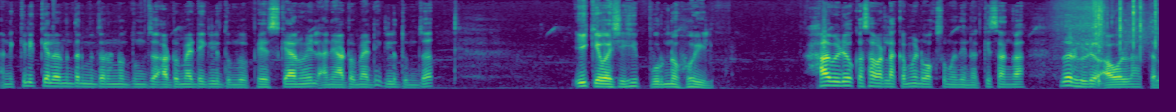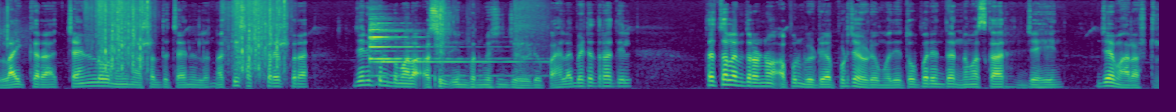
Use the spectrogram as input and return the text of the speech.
आणि क्लिक केल्यानंतर मित्रांनो तुमचं ऑटोमॅटिकली तुमचं फेस स्कॅन होईल आणि ऑटोमॅटिकली तुमचं ई के वाय सी ही पूर्ण होईल. हा व्हिडिओ कसा वाटला कमेंट बॉक्समध्ये नक्की सांगा. जर व्हिडिओ आवडला तर लाईक करा. चॅनलवर नवीन असाल तर चॅनलला नक्की सबस्क्राईब करा. जेणेकरून तुम्हाला असेच इन्फॉर्मेशनचे व्हिडिओ पाहायला भेटत राहतील. तर चला मित्रांनो आपण भेटूया पुढच्या व्हिडिओमध्ये. तोपर्यंत नमस्कार जय हिंद जय महाराष्ट्र.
